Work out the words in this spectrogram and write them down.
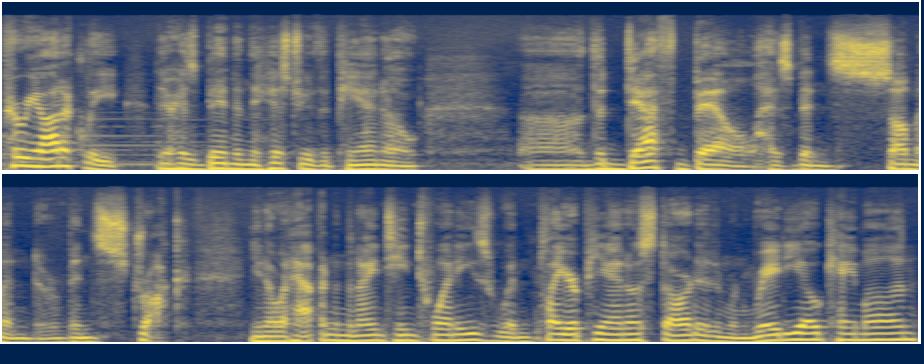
Periodically, there has been in the history of the piano, uh, the death bell has been summoned or been struck. You know what happened in the 1920s when player pianos started and when radio came on?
